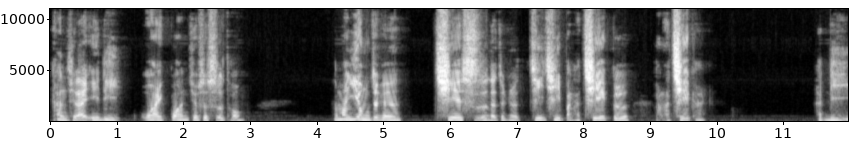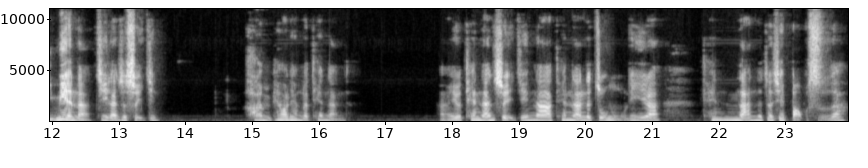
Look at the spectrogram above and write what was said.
看起来一粒，外观就是石头。那么用这个切石的这个机器把它切割，把它切开，它里面呢居然是水晶，很漂亮的天然的，啊，有天然水晶啊，天然的祖母绿啊。天然的这些宝石啊，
